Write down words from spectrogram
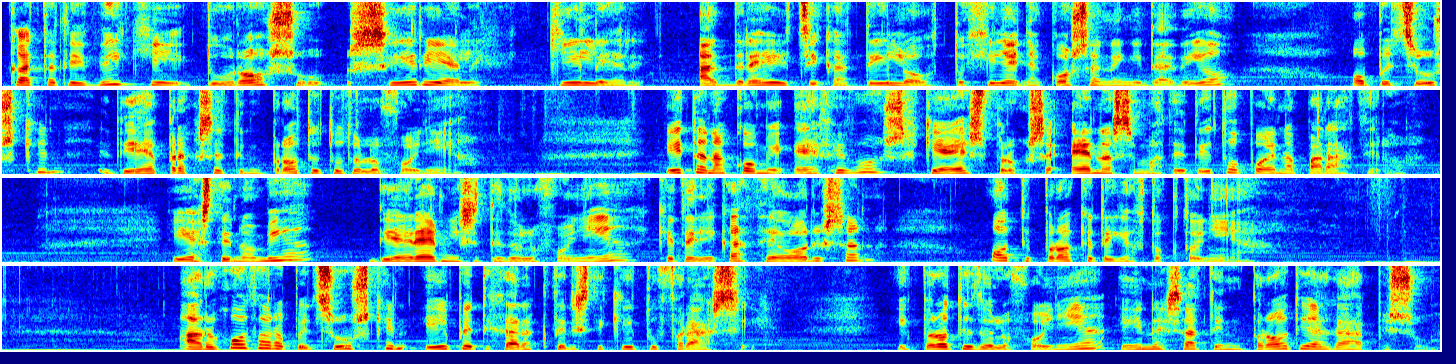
Κατά τη δίκη του Ρώσου serial killer Αντρέι Τσικατήλο το 1992, ο Πιτσούσκιν διέπραξε την πρώτη του δολοφονία. Ήταν ακόμη έφηβος και έσπρωξε ένα συμμαθητή του από ένα παράθυρο. Η αστυνομία διερεύνησε τη δολοφονία και τελικά θεώρησαν ότι πρόκειται για αυτοκτονία. Αργότερα ο Πιτσούσκιν είπε τη χαρακτηριστική του φράση «Η πρώτη δολοφονία είναι σαν την πρώτη αγάπη σου.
